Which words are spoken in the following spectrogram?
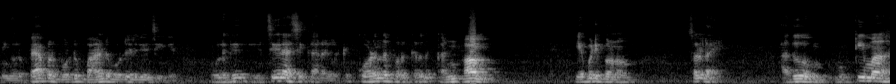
நீங்கள் ஒரு பேப்பர் போட்டு பாண்டு போட்டு எழுதி வச்சுக்கிங்க. உங்களுக்கு ரிச்சிகராசிக்காரர்களுக்கு குழந்தை பிறக்கிறது கன்ஃபார்ம் எப்படி பண்ணும் சொல்கிறேன் அதுவும் முக்கியமாக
